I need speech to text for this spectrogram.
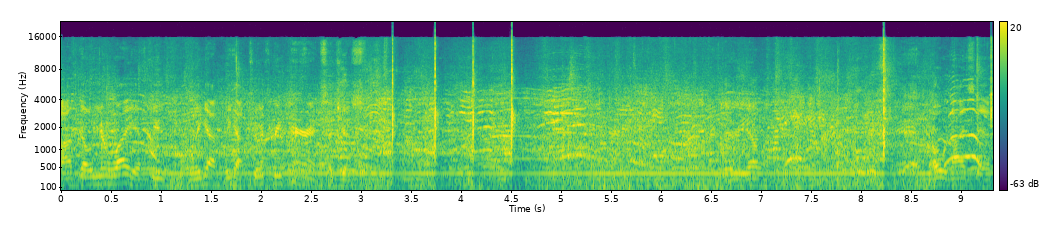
I'll go your way if you. We got we got two or three parents that just. There we go. Oh, nice hit.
